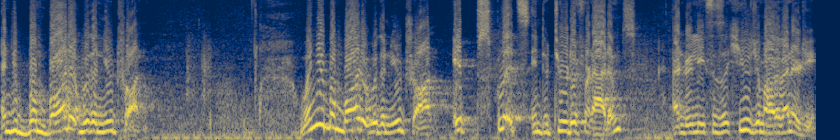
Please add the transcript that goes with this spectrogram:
and you bombard it with a neutron. When you bombard it with a neutron, it splits into two different atoms and releases a huge amount of energy.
